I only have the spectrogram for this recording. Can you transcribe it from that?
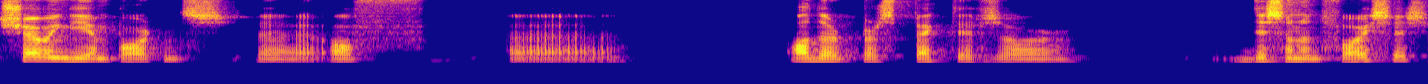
showing the importance uh, of uh, other perspectives or dissonant voices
